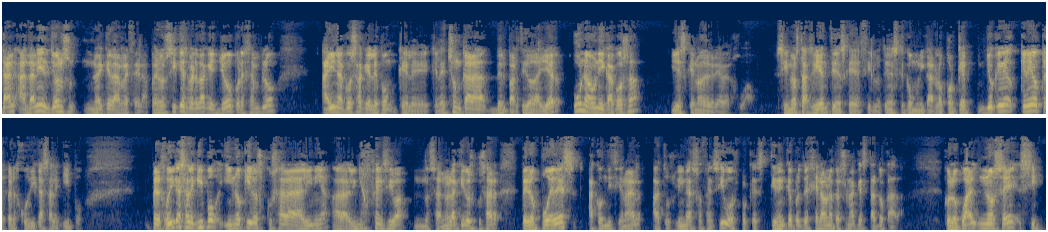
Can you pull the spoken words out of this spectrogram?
a Daniel Jones no hay que darle cera, pero sí que es verdad que yo, por ejemplo, hay una cosa que le, pon, que le, que echo en cara del partido de ayer, una única cosa, y es que no debería haber jugado. Si no estás bien, tienes que decirlo, tienes que comunicarlo, porque yo creo, creo que perjudicas al equipo. Perjudicas al equipo y no quiero excusar a la línea, a la línea ofensiva, o sea, no la quiero excusar, pero puedes acondicionar a tus líneas ofensivos, porque tienen que proteger a una persona que está tocada. Con lo cual, no sé si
